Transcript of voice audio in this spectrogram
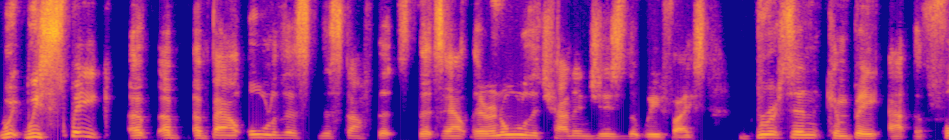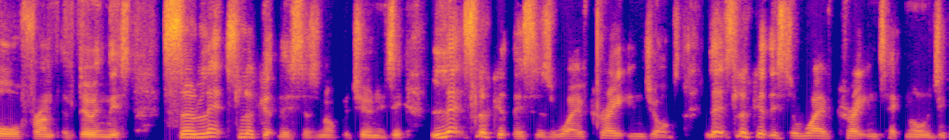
we, we speak a, a, about all of this the stuff that's that's out there and all the challenges that we face. Britain can be at the forefront of doing this. So let's look at this as an opportunity. Let's look at this as a way of creating jobs. Let's look at this as a way of creating technology.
